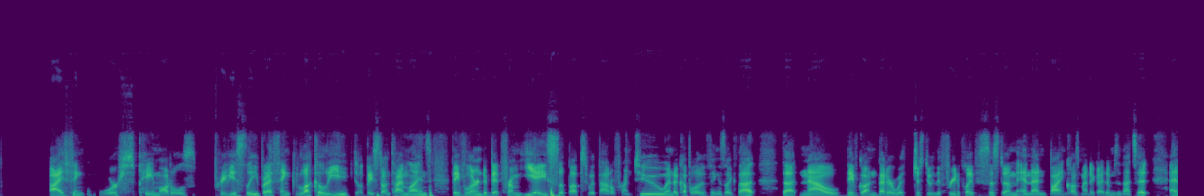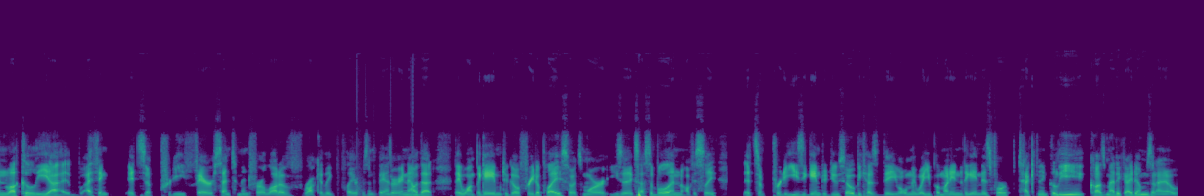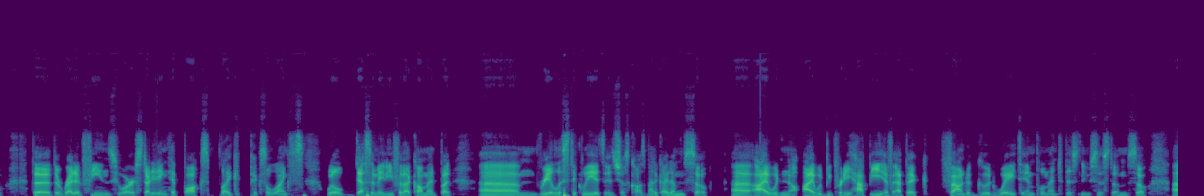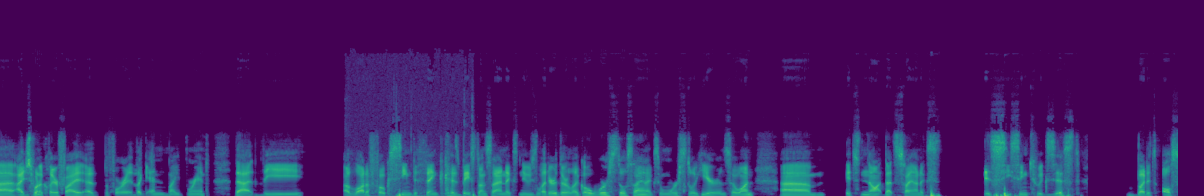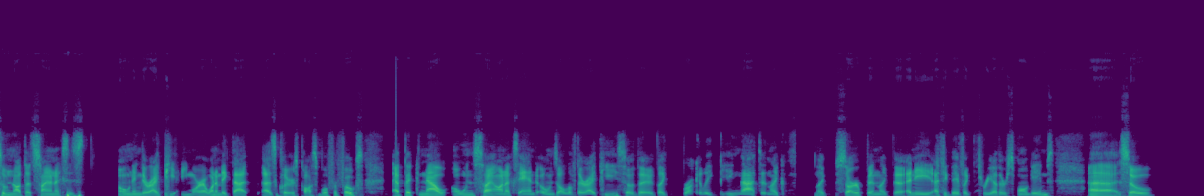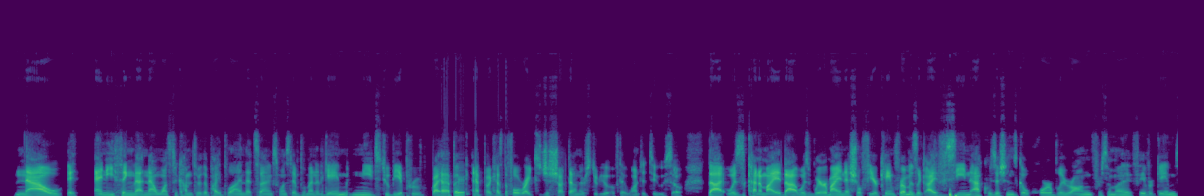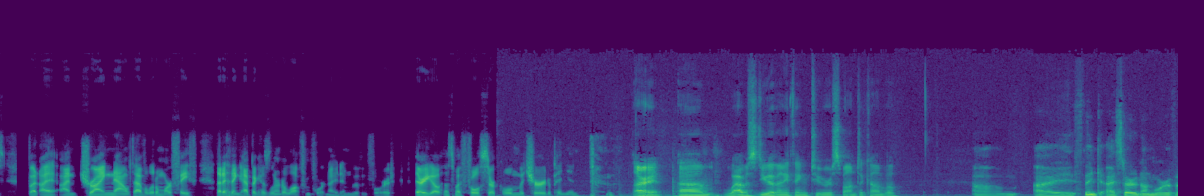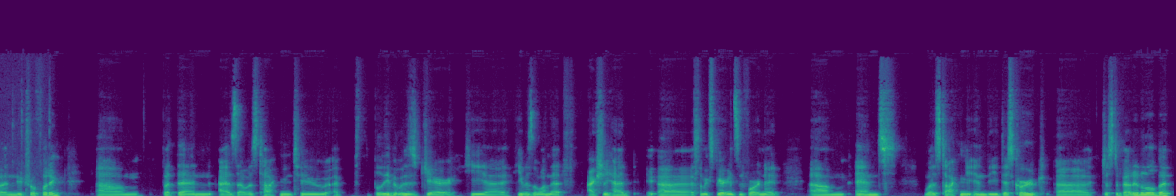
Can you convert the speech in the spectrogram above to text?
I think worse pay models previously, but I think luckily, uh, based on timelines, they've learned a bit from EA's slip ups with Battlefront 2 and a couple other things like that. That now they've gotten better with just doing the free to play system and then buying cosmetic items, and that's it. And luckily, I, I think it's a pretty fair sentiment for a lot of Rocket League players and fans right now that they want the game to go free to play so it's more easily accessible. And obviously, it's a pretty easy game to do so because the only way you put money into the game is for technically cosmetic items. And I know the the Reddit fiends who are studying hitbox like pixel lengths will decimate me for that comment, but um, realistically, it's it's just cosmetic items. So uh, I would not I would be pretty happy if Epic found a good way to implement this new system. So uh, I just want to clarify uh, before I like end my rant that the a lot of folks seem to think because based on Psyonix newsletter, they're like, oh, we're still Psyonix and we're still here and so on. Um, it's not that Psyonix is ceasing to exist, but it's also not that Psyonix is owning their IP anymore. I want to make that as clear as possible for folks. Epic now owns Psyonix and owns all of their IP, so they're like Rocket League being that, and like like SARP and like the any I think they have like three other small games. Uh, so now it anything that now wants to come through the pipeline that Psyonix wants to implement in the game needs to be approved by Epic. And Epic has the full right to just shut down their studio if they wanted to. So that was kind of my that was where my initial fear came from. Is like I've seen acquisitions go horribly wrong for some of my favorite games, but I, I'm trying now to have a little more faith that I think Epic has learned a lot from Fortnite and moving forward. There you go. That's my full circle matured opinion. All right. Um, Wabs, do you have anything to respond to Combo? Um, I think I started on more of a neutral footing. Um, but then as I was talking to, I believe it was Jer, he uh, he was the one that actually had uh, some experience in Fortnite um, and was talking in the Discord uh, just about it a little bit.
